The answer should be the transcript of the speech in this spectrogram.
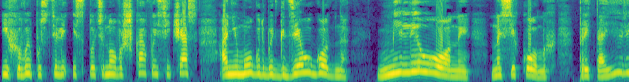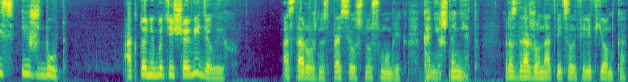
Их выпустили из платяного шкафа, и сейчас они могут быть где угодно. Миллионы насекомых притаились и ждут». «А кто-нибудь еще видел их?» — осторожно спросил Снусмумрик. «Конечно, нет», — раздраженно ответила Филифьонка.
